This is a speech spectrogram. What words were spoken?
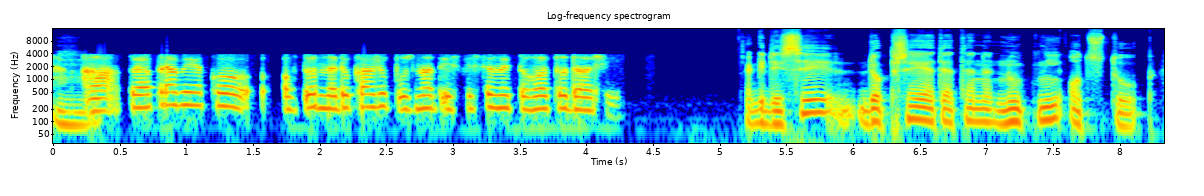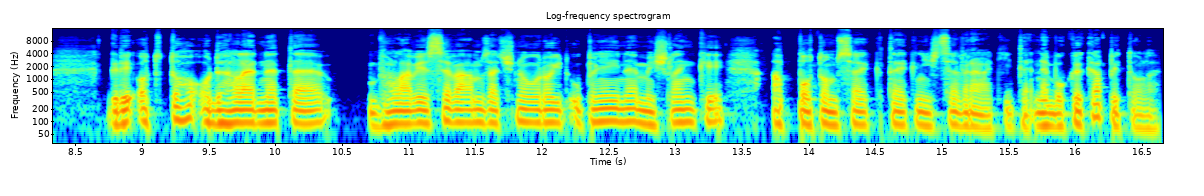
Hmm. A to já právě jako autor nedokážu poznat, jestli se mi tohle to daří. A kdy si dopřejete ten nutný odstup, kdy od toho odhlédnete, v hlavě se vám začnou rojit úplně jiné myšlenky a potom se k té knížce vrátíte, nebo ke kapitole.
